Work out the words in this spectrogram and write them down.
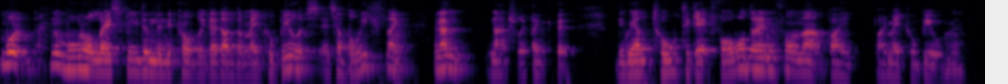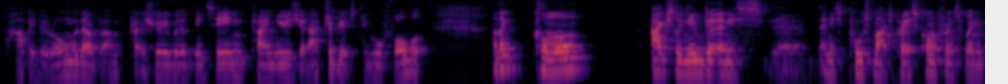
more no more or less freedom than they probably did under Michael Beale. It's it's a belief thing. And I naturally think that they weren't told to get forward or anything like that by by Michael Beale. I'm happy to be wrong with her, but I'm pretty sure he would have been saying try and use your attributes to go forward. I think Clement actually nailed it in his uh, in his post match press conference when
